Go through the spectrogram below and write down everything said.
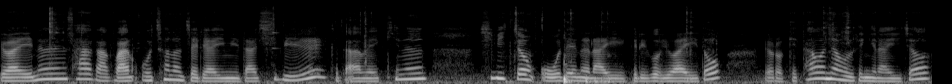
이 아이는 사각 15,000원짜리 아이입니다. 11, 그 다음에 키는 12.5 되는 아이, 그리고 이 아이도 이렇게 타원형으로 생긴 아이죠.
